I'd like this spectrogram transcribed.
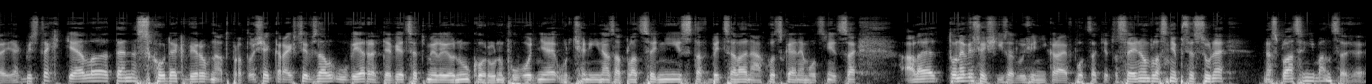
jak byste chtěl ten schodek vyrovnat? Protože kraj si vzal úvěr 900 milionů korun, původně určený na zaplacení stavby celé náchodské nemocnice, ale to nevyřeší zadlužení kraje v podstatě, to se jenom vlastně přesune na splácení bance, že?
